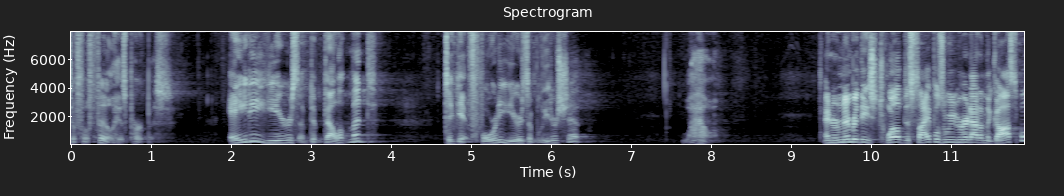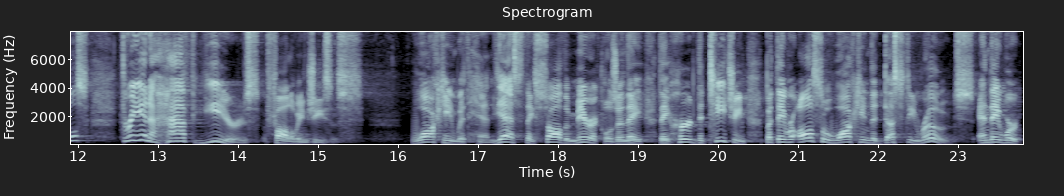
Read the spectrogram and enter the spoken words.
to fulfill his purpose. 80 years of development to get 40 years of leadership? Wow. And remember these 12 disciples we read out in the Gospels? Three and a half years following Jesus, walking with him. Yes, they saw the miracles and they, they heard the teaching, but they were also walking the dusty roads and they were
